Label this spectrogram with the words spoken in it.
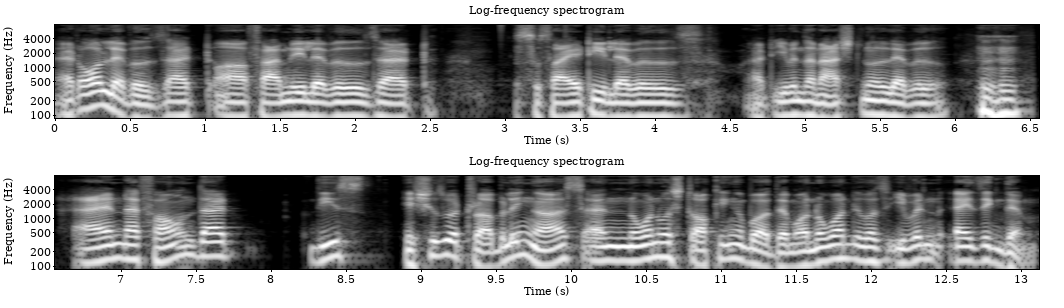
at all levels, at our family levels, at society levels, at even the national level. Mm-hmm. And I found that these issues were troubling us and no one was talking about them or no one was even recognizing them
